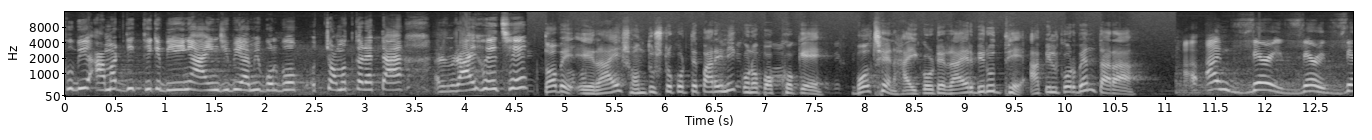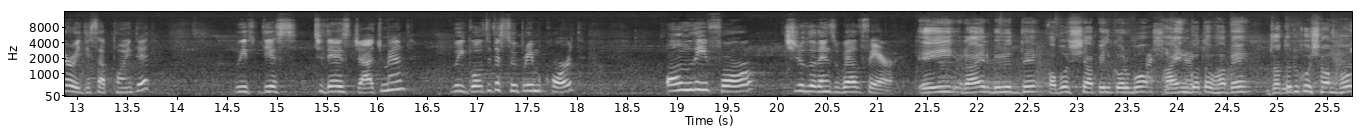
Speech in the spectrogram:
খুবই আমার দিক থেকে বিইং আইনজীবী আমি বলব চমৎকার একটা রায় হয়েছে। তবে এ রায় সন্তুষ্ট করতে পারেনি কোনো পক্ষকে। বলছেন হাইকোর্টের রায়ের বিরুদ্ধে আপিল করবেন তারা। I am very very very disappointed with this today's judgment, we go to the Supreme Court only for children's welfare. এই রায়ের বিরুদ্ধে অবশ্যই আপিল করব আইনগতভাবে যতটুকু সম্ভব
